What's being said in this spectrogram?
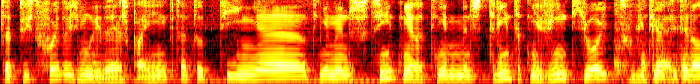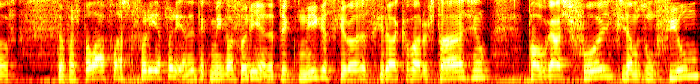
Portanto, isto foi 2010, pá, aí, portanto, eu tinha, tinha menos, sim, tinha, tinha menos de 30, tinha 28, 28, Ok, ok. 29. Então foste para lá, falaste que faria, faria, anda ter comigo ao fim. Faria, anda ter comigo a seguir, a seguir a acabar o estágio. Pá, o gajo foi, fizemos um filme.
